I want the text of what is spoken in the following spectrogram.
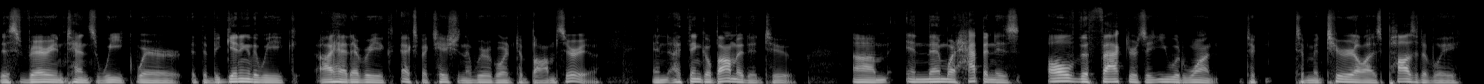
this very intense week where at the beginning of the week, I had every ex- expectation that we were going to bomb Syria. And I think Obama did too. Um, and then what happened is all the factors that you would want to, to materialize positively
